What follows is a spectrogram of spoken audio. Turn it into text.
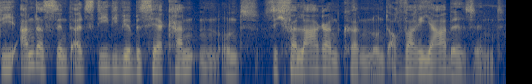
die anders sind als die, die wir bisher kannten und sich verlagern können und auch variabel sind.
